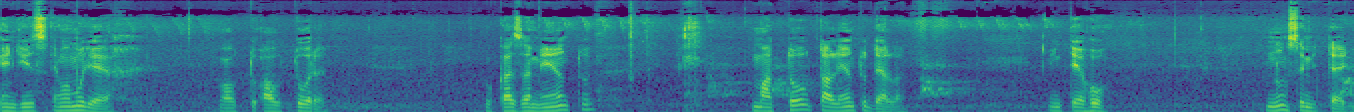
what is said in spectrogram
Quem diz é uma mulher, a autora. O casamento matou o talento dela, enterrou num cemitério.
